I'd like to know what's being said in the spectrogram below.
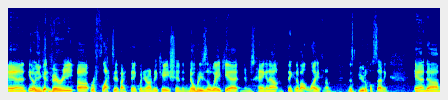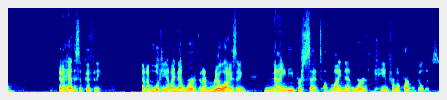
And you know you get very uh, reflective I think when you're on vacation and nobody's awake yet and I'm just hanging out and thinking about life and I'm in this beautiful setting. And um, and I had this epiphany and I'm looking at my net worth and I'm realizing 90% of my net worth came from apartment buildings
